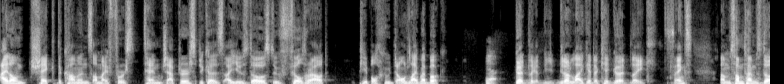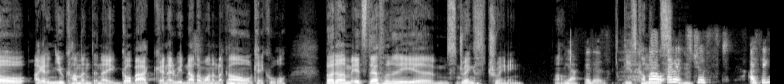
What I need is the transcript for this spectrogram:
I don't check the comments on my first 10 chapters because I use those to filter out people who don't like my book. Yeah. Good. Like you you don't like it? Okay, good. Like thanks. Um sometimes though I get a new comment and I go back and I read another one I'm like, Mhm. "Oh, okay, cool." But um it's definitely um, strength training. Um yeah it is these comments. well and mhm. it's just i think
